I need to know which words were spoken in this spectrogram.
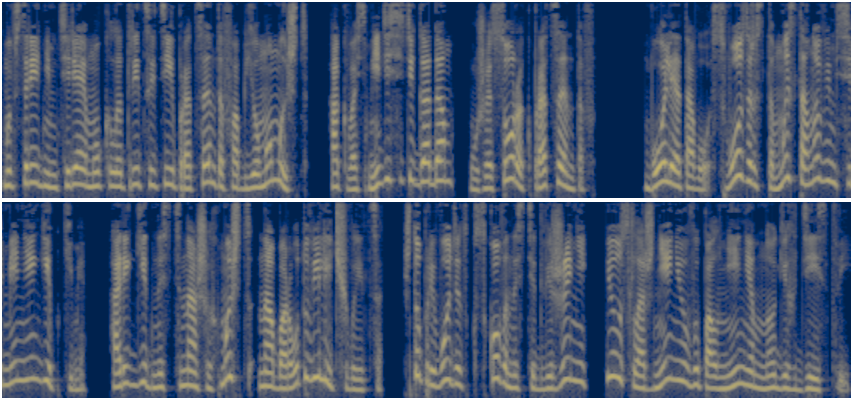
мы в среднем теряем около 30% объема мышц, а к 80 годам уже 40%. Более того, с возрастом мы становимся менее гибкими, а ригидность наших мышц, наоборот, увеличивается, что приводит к скованности движений и усложнению выполнения многих действий.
